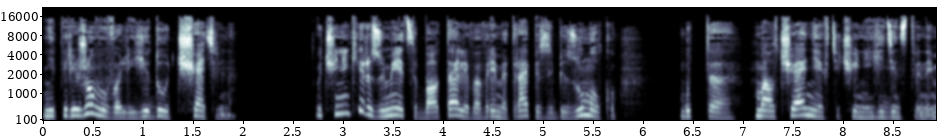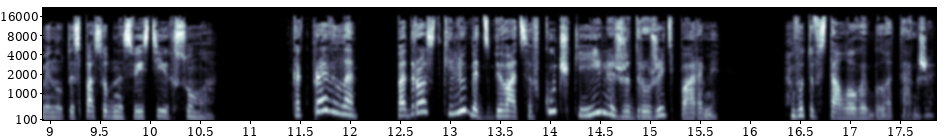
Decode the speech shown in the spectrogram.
не пережевывали еду тщательно. Ученики, разумеется, болтали во время трапезы без умолку, будто молчание в течение единственной минуты способно свести их с ума. Как правило, Подростки любят сбиваться в кучки или же дружить парами. Вот и в столовой было так же.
